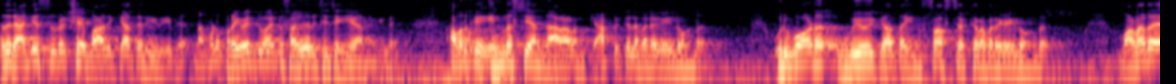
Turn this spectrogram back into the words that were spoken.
അത് രാജ്യസുരക്ഷയെ ബാധിക്കാത്ത രീതിയിൽ നമ്മൾ പ്രൈവറ്റുമായിട്ട് സഹകരിച്ച് ചെയ്യുകയാണെങ്കിൽ അവർക്ക് ഇൻവെസ്റ്റ് ചെയ്യാൻ ധാരാളം ക്യാപിറ്റൽ അവരുടെ കയ്യിലുണ്ട്. ഒരുപാട് ഉപയോഗിക്കാത്ത ഇൻഫ്രാസ്ട്രക്ചർ അവരുടെ കയ്യിലുണ്ട്. വളരെ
